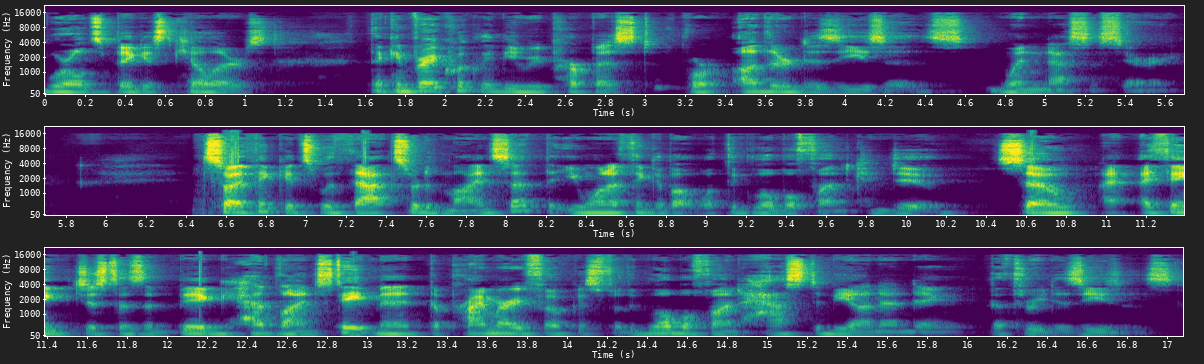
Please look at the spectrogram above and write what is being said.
world's biggest killers that can very quickly be repurposed for other diseases when necessary. So I think it's with that sort of mindset that you want to think about what the Global Fund can do. So I, I, think just as a big headline statement, the primary focus for the Global Fund has to be on ending the three diseases.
